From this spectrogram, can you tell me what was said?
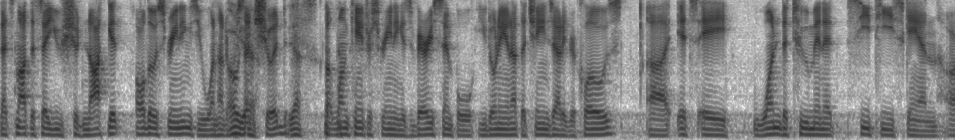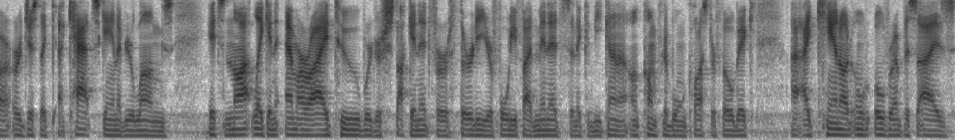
That's not to say you should not get all those screenings. You 100% Oh, yeah. should. Yes. But lung cancer screening is very simple. You don't even have to change out of your clothes. Uh, it's a one to two minute CT scan or, or just a, a CAT scan of your lungs. It's not like an MRI tube where you're stuck in it for 30 or 45 minutes and it can be kind of uncomfortable and claustrophobic. I, I cannot o- overemphasize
